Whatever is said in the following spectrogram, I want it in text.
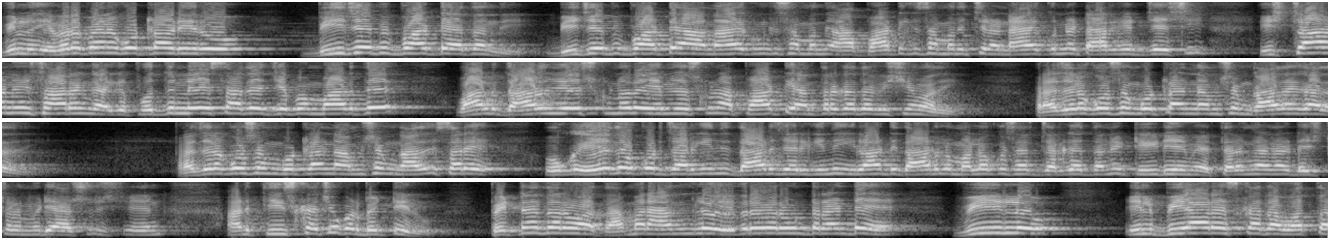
వీళ్ళు ఎవరిపైన కొట్లాడిరు బీజేపీ పార్టీ అతంది బీజేపీ పార్టీ ఆ నాయకునికి సంబంధించి ఆ పార్టీకి సంబంధించిన నాయకుడిని టార్గెట్ చేసి ఇష్టానుసారంగా ఇక పొద్దున్న లేస్తే అదే జపం పాడితే వాళ్ళు దాడులు చేసుకున్నారో ఏం చేసుకున్నారో ఆ పార్టీ అంతర్గత విషయం అది. ప్రజల కోసం కొట్లాడిన అంశం కాదే కాదు అది. ప్రజల కోసం కొట్లాడిన అంశం కాదు. సరే ఒక ఏదో ఒకటి జరిగింది దాడి జరిగింది ఇలాంటి దాడులు మరొకసారి జరగద్దని TDMA Telangana digital media association అని తీసుకొచ్చి ఒకటి పెట్టిరు పెట్టిన తర్వాత మరి అందులో ఎవరెవరు ఉంటారంటే వీళ్ళు వీళ్ళు బీఆర్ఎస్ కదా వత్త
